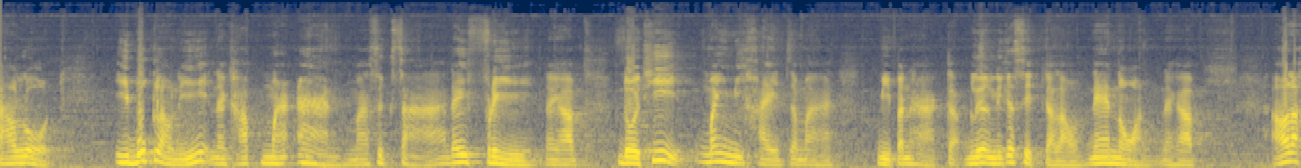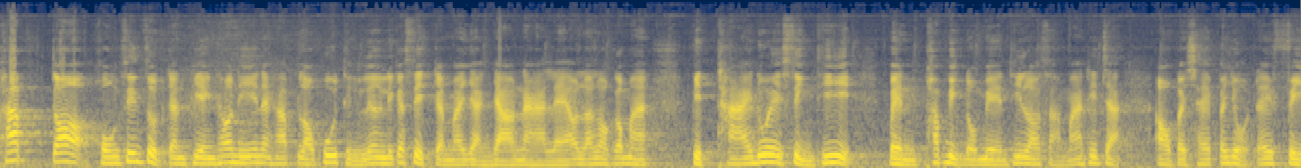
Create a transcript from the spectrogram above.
ดาวน์โหลด อีบุ๊กเหล่านี้นะครับมาอ่านมาศึกษาได้ฟรีนะครับโดยที่ไม่มีใครจะมามีปัญหากับเรื่องลิขสิทธิ์กับเราแน่นอนนะครับเอาละครับก็คงสิ้นสุดกันเพียงเท่านี้นะครับเราพูดถึงเรื่องลิขสิทธิ์กันมาอย่างยาวนานแล้ว แล้วเราก็มาปิดท้ายด้วยสิ่งที่เป็น Public Domain ที่เราสามารถที่จะเอาไปใช้ประโยชน์ได้ฟรี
